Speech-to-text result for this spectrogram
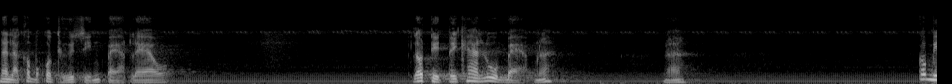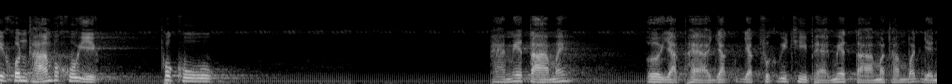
นั่นแหละเขาบอกเขาถือศีลแปดแล้วเราติดไปแค่รูปแบบนะนะก็มีคนถามพ่อครูอีกพ่อครูแผ่เมตตาไหม เอออยากแผ่อยากอยากฝึกวิธีแผ่เมตตามาทำวัดเย็น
